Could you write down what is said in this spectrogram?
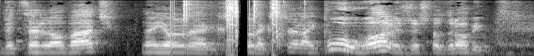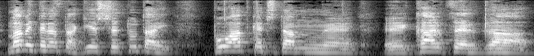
wycelować. No i Olek, Olek strzelaj. Pół, ale żeś to zrobił. Mamy teraz tak, jeszcze tutaj pułapkę, czy tam e, e, karcer dla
